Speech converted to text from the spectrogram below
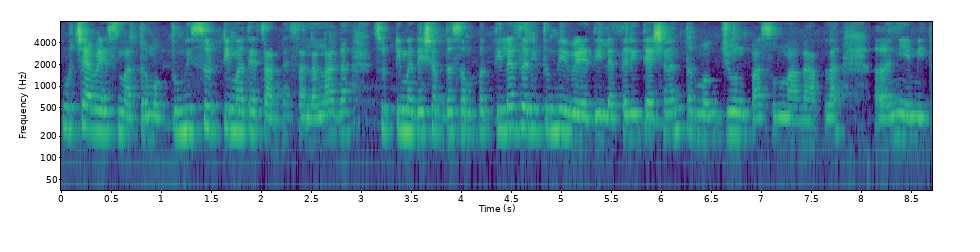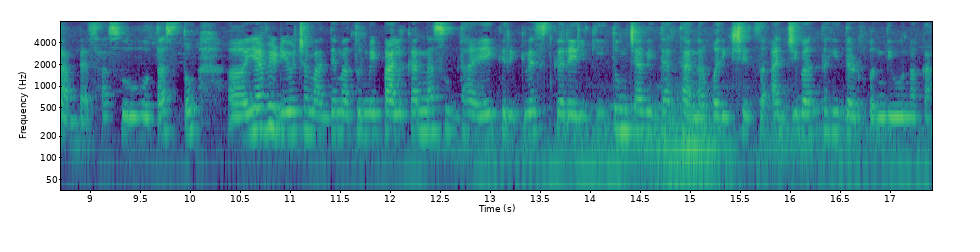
पुढच्या वेळेस मात्र मग तुम्ही सुट्टीमध्येच अभ्यासाला लागा. सुट्टीमध्ये शब्दसंपत्तीला जरी तुम्ही वेळ दिला तरी त्याच्यानंतर मग जूनपासून मागा आपला नियमित अभ्यास हा सुरू होत असतो. या व्हिडिओच्या माध्यमातून मी पालकांना सुद्धा एक रिक्वेस्ट करेल की तुमच्या विद्यार्थ्यांना परीक्षेचं अजिबातही दडपण देऊ नका.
